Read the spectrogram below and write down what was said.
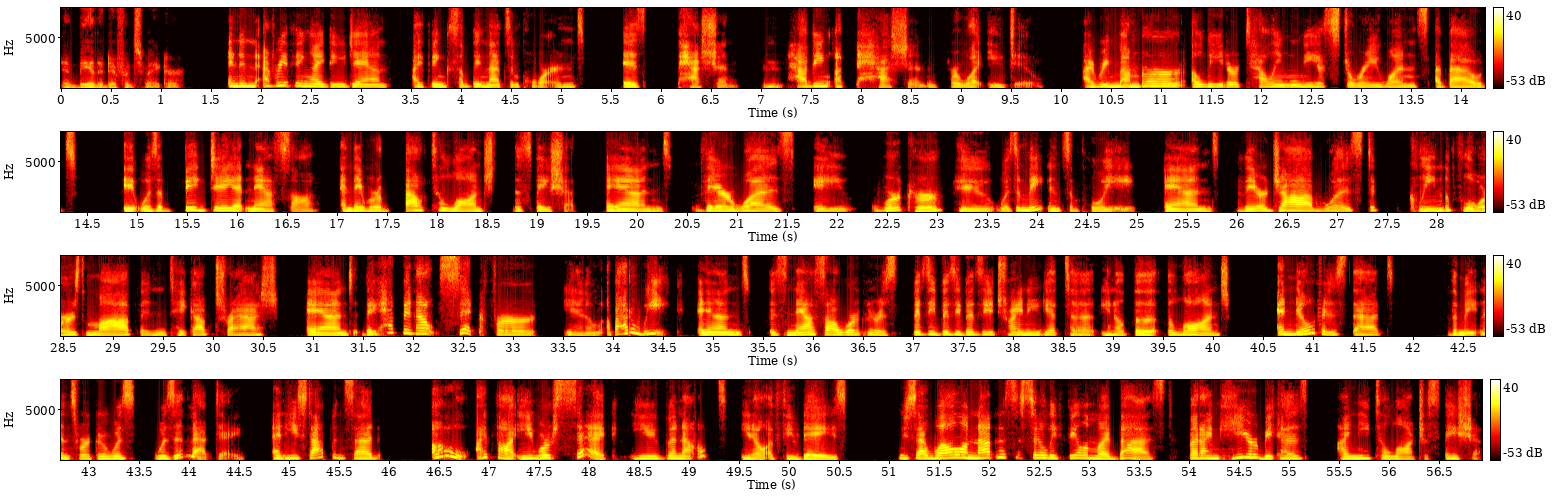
and being a difference maker. And in everything I do, Dan, I think something that's important is passion, mm. having a passion for what you do. I remember a leader telling me a story once about it was a big day at NASA and they were about to launch the spaceship. And there was a worker who was a maintenance employee, and their job was to clean the floors, mop, and take out trash. And they had been out sick for, you know, about a week. And this NASA worker is busy, busy, busy trying to get to, you know, the, the launch and noticed that the maintenance worker was was in that day. And he stopped and said, Oh, I thought you were sick. You've been out, you know, a few days. You said, Well, I'm not necessarily feeling my best, but I'm here because I need to launch a spaceship.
